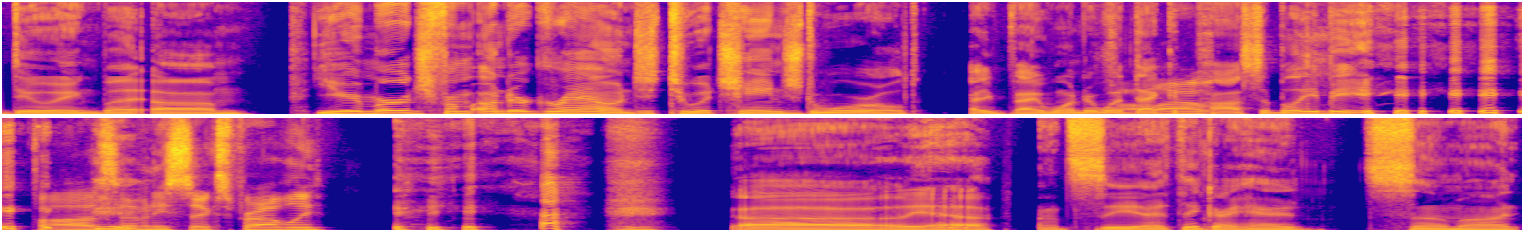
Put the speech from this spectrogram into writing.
doing, but um, you emerge from underground to a changed world. I, I wonder what that could possibly be. Fallout 76, probably. Uh yeah. Let's see. I think I had some on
